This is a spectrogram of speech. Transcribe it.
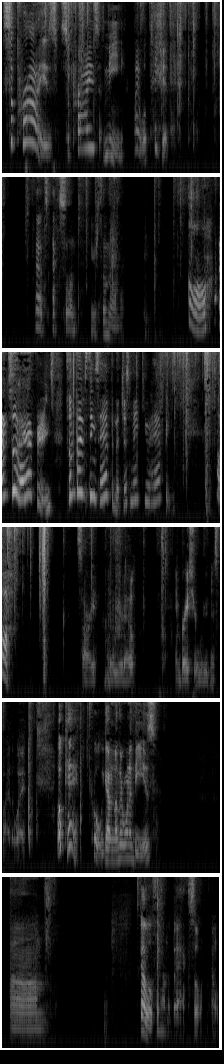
Surprise! Surprise me. I will take it. That's excellent. Here's the mammoth. Oh, I'm so happy. Sometimes things happen that just make you happy. Oh, sorry, weirdo. Embrace your weirdness, by the way. Okay, cool. We got another one of these. Um, it's got a little thing on the back, so I don't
